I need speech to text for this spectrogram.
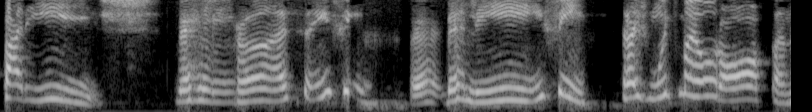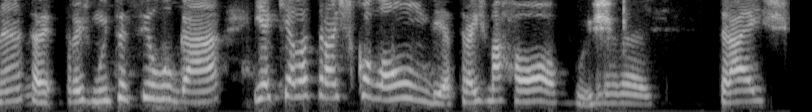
Paris, Berlim, França, enfim, é. Berlim, enfim, traz muito uma Europa, né? Tra traz muito esse lugar. E aqui ela traz Colômbia, traz Marrocos. Verdade traz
